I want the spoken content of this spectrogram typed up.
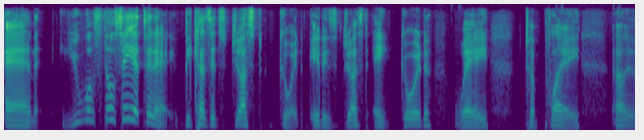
and you will still see it today because it's just good. It is just a good way to play uh,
